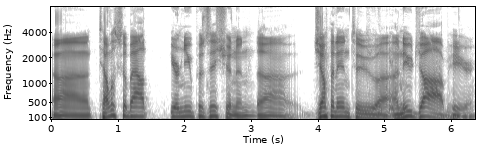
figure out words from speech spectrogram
Uh, tell us about your new position and uh, jumping into uh, a new job here.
